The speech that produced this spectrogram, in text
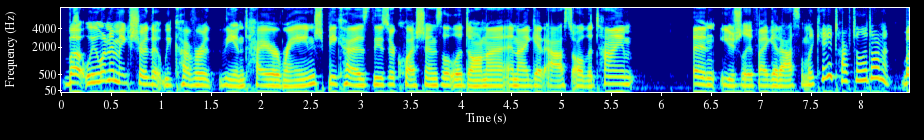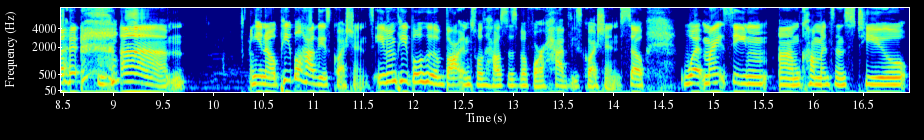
but we want to make sure that we cover the entire range because these are questions that LaDonna and I get asked all the time. And usually, if I get asked, I'm like, hey, talk to LaDonna. But, um, you know, people have these questions. Even people who have bought and sold houses before have these questions. So, what might seem um, common sense to you,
